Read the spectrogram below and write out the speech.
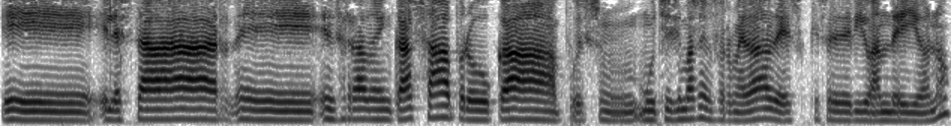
Eh, el estar eh, encerrado en casa provoca pues muchísimas enfermedades que se derivan de ello, ¿no?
